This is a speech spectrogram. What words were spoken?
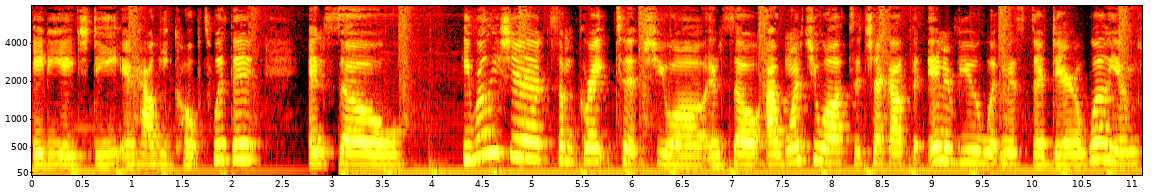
ADHD and how he coped with it. And so he really shared some great tips, you all. And so I want you all to check out the interview with Mr. Darrell Williams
